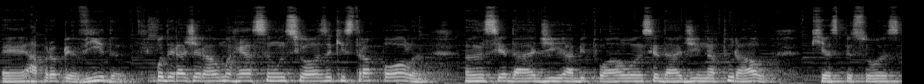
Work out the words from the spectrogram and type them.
é, à própria vida, poderá gerar uma reação ansiosa que extrapola a ansiedade habitual, a ansiedade natural que as pessoas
